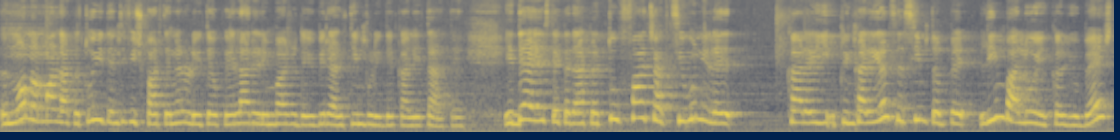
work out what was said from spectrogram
în mod normal, dacă tu identifici partenerului tău că el are limbajul de iubire al timpului de calitate, ideea este că dacă tu faci acțiunile care, prin care el să simtă pe limba lui că îl iubești,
